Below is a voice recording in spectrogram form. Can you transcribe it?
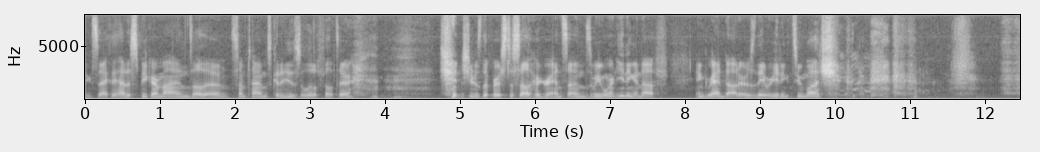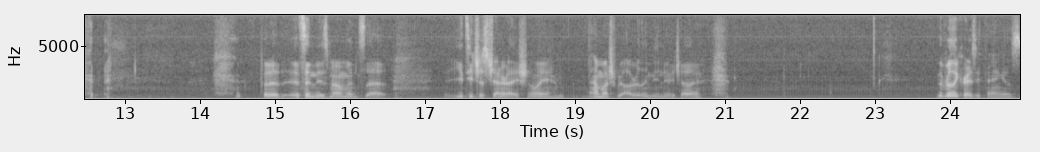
exactly how to speak our minds, although sometimes could have used a little filter. she, she was the first to sell her grandsons we weren't eating enough, and granddaughters they were eating too much. but it, it's in these moments that you teach us generationally how much we all really mean to each other. the really crazy thing is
